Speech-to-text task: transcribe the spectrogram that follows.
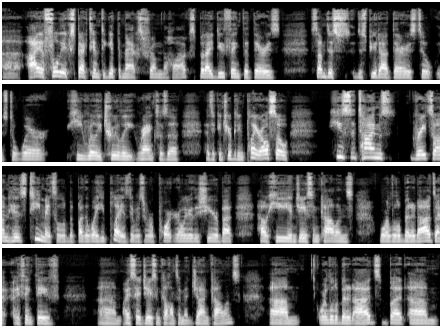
uh, I fully expect him to get the max from the Hawks, but I do think that there is some dis- dispute out there as to as to where he really truly ranks as a as a contributing player. Also, he's at times grates on his teammates a little bit by the way he plays. There was a report earlier this year about how he and Jason Collins were a little bit at odds. I, I think they've um, I say Jason Collins, I meant John Collins. Um, we're a little bit at odds, but um,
